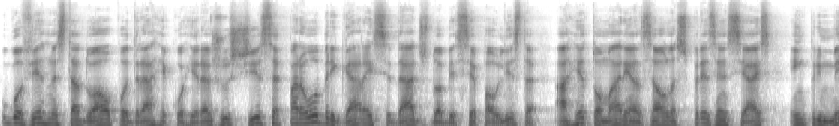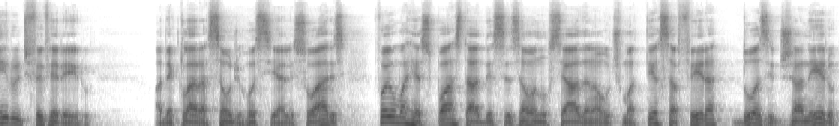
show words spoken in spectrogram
o governo estadual poderá recorrer à justiça para obrigar as cidades do ABC paulista a retomarem as aulas presenciais em 1 de fevereiro. A declaração de Rocieli Soares foi uma resposta à decisão anunciada na última terça-feira, 12 de janeiro,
